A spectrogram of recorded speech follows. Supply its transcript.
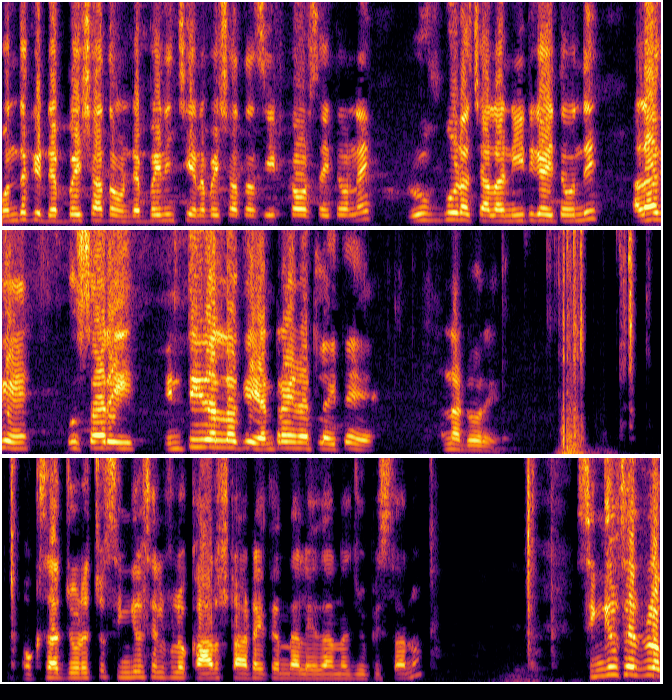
వందకి డెబ్బై శాతం డెబ్బై నుంచి ఎనభై శాతం సీట్ కవర్స్ అయితే ఉన్నాయి. రూఫ్ కూడా చాలా నీట్గా అయితే ఉంది. అలాగే ఒకసారి ఇంటీరియర్లోకి ఎంటర్ అయినట్లయితే అన్న డోరే ఒకసారి చూడొచ్చు. సింగిల్ సెల్ఫ్లో కార్ స్టార్ట్ అవుతుందా లేదా అన్న చూపిస్తాను. సింగిల్ సెల్ఫ్లో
